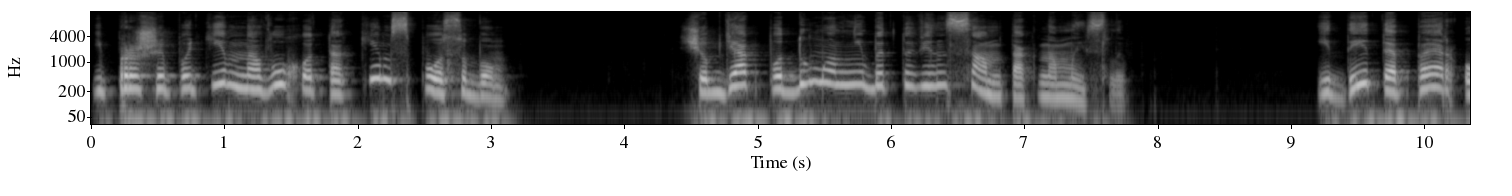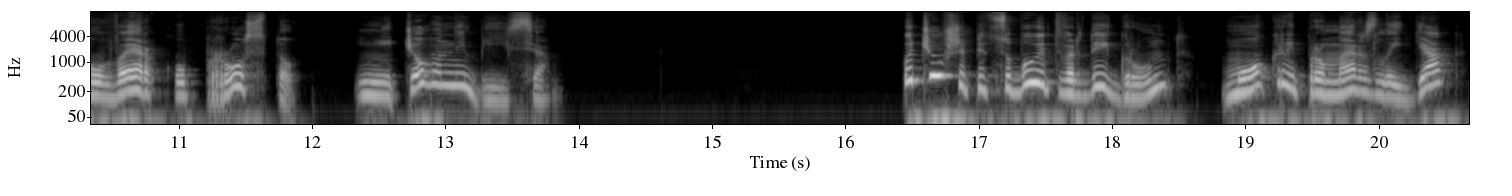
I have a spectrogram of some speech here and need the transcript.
і прошепотів на вухо таким способом, щоб дяк подумав, нібито він сам так намислив. Іди тепер, оверку, просто і нічого не бійся. Почувши під собою твердий ґрунт, мокрий промерзлий дяк,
